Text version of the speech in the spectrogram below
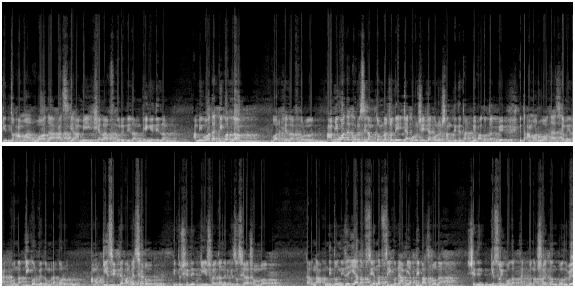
কিন্তু আমার ওয়াদা আজকে আমি খেলাফ করে দিলাম, ভেঙে দিলাম। আমি ওয়াদা কি করলাম? বর খেলাফ করলাম। আমি ওয়াদা করেছিলাম, তোমরা যদি এইটা করো, সেইটা করো, শান্তিতে থাকবে, ভালো থাকবে। কিন্তু আমার ওয়াদা আজকে আমি রাখব না। কি করবে তোমরা? করো। আমার কি ছিঁড়তে পারবে? ছেড়ো। কিন্তু সেদিন কি শয়তানের কিছু ছেড়া সম্ভব? কারণ আপনি তো নিজে ইয়া নাফসি ইয়া নাফসি করে আমি আপনি বাঁচব না। সেদিন কিছুই বলার থাকবে না। শয়তান বলবে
